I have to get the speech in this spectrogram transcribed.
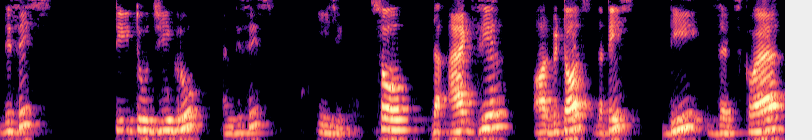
this is T2G group and this is EG group. So the axial orbitals that is dz square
